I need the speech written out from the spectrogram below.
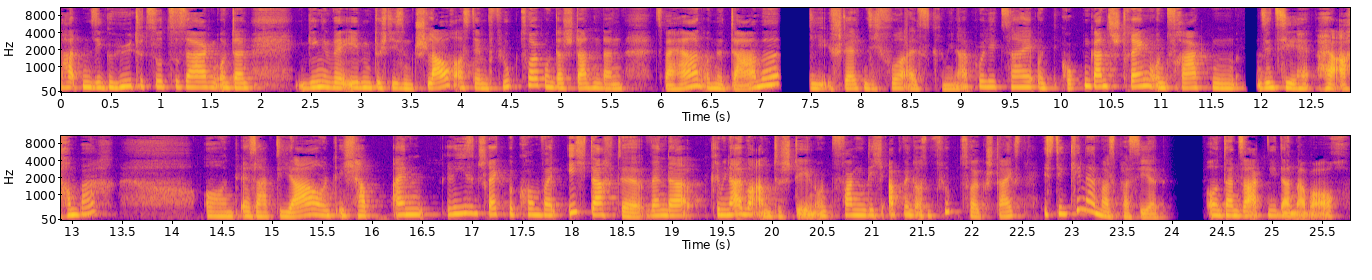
hatten sie gehütet sozusagen. Und dann gingen wir eben durch diesen Schlauch aus dem Flugzeug und da standen dann zwei Herren und eine Dame. Die stellten sich vor als Kriminalpolizei und guckten ganz streng und fragten, sind Sie Herr Achenbach? Und er sagte ja und ich habe einen Riesenschreck bekommen, weil ich dachte, wenn da Kriminalbeamte stehen und fangen dich ab, wenn du aus dem Flugzeug steigst, ist den Kindern was passiert. Und dann sagten die dann aber auch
